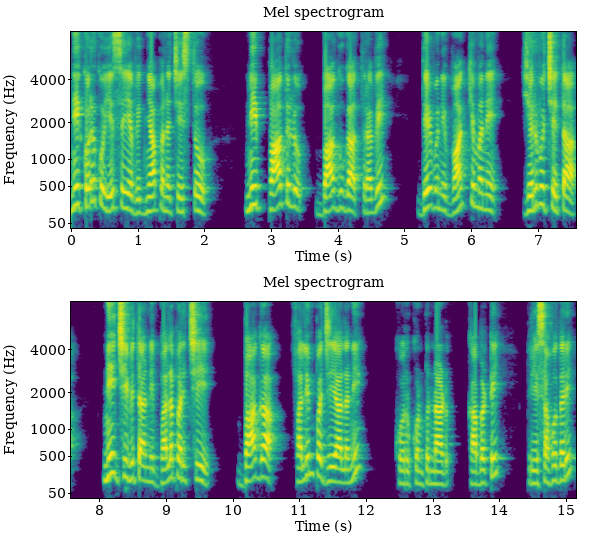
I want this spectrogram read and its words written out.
నీ కొరకు ఏసయ్య విజ్ఞాపన చేస్తూ నీ పాదులు బాగుగా త్రవి దేవుని వాక్యమనే ఎరువు చేత నీ జీవితాన్ని బలపరిచి బాగా ఫలింపజేయాలని కోరుకుంటున్నాడు. కాబట్టి ప్రియ సహోదరి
